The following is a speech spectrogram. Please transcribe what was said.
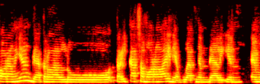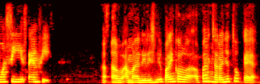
orangnya nggak terlalu terikat sama orang lain ya buat ngendaliin emosi Stanfy. Uh, uh, sama diri sendiri paling kalau apa -hmm. caranya tuh kayak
